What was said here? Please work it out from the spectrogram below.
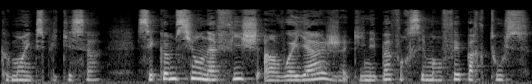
comment expliquer ça? C'est comme si on affiche un voyage qui n'est pas forcément fait par tous.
